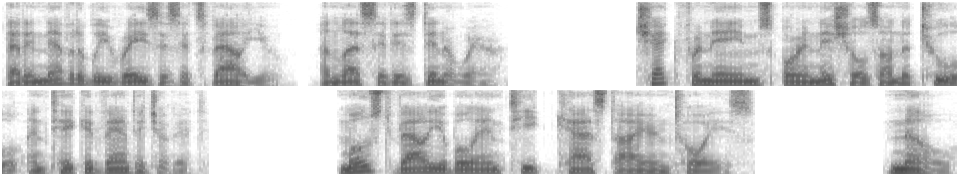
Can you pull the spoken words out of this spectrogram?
that inevitably raises its value, unless it is dinnerware. Check for names or initials on the tool and take advantage of it. Most valuable antique cast iron toys. No.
